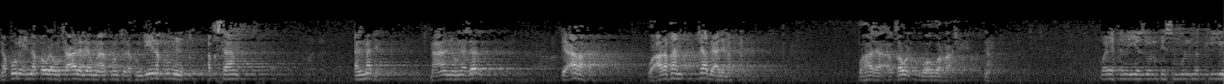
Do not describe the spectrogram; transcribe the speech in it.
نقول إن قوله تعالى اليوم أكملت لكم دينكم من أقسام المدن مع أنه نزل بعرفة وعرفة تابعة لمكة. وهذا القول هو هو الراجح. نعم. ويتميز القسم المكي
